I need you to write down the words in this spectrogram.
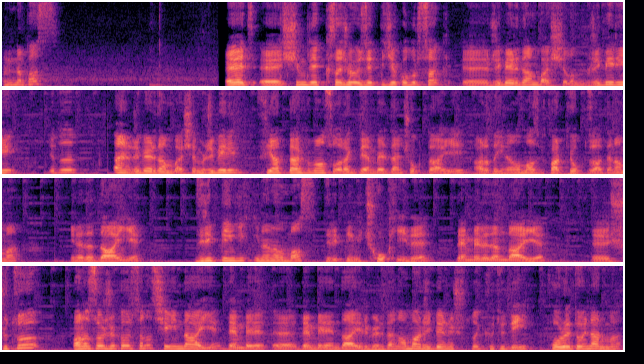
Önüne pas. Evet e, şimdi kısaca özetleyecek olursak e, Ribery'den başlayalım. Ribery ya da aynen Ribery'den başlayalım. Ribery fiyat performans olarak Dembele'den çok daha iyi. Arada inanılmaz bir fark yoktu zaten ama yine de daha iyi. Dripling'i inanılmaz. Driplingi çok iyiydi. Dembele'den daha iyi. E, şutu Bana soracak olursanız şeyin daha iyi. Dembele, e, Dembele'nin daha iyi Ribery'den ama Ribery'nin şutu da kötü değil. Forvet oynar mı?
